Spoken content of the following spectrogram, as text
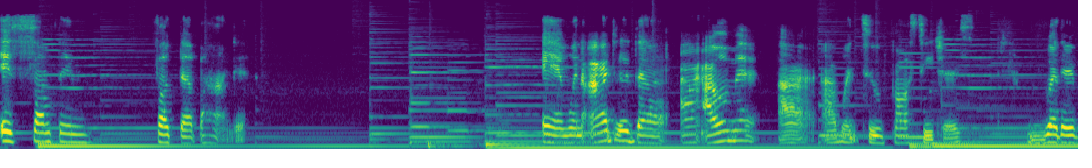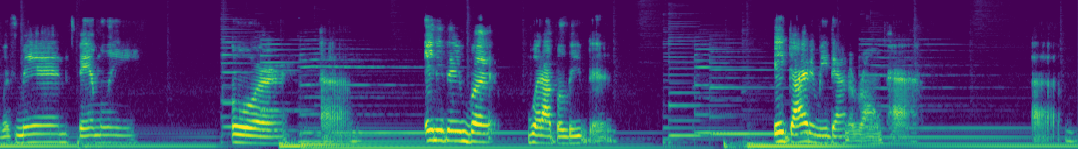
it's something fucked up behind it. And when I did that, I, I admit I I went to false teachers, whether it was man, family, or um, anything but what I believed in. It guided me down the wrong path. Um,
